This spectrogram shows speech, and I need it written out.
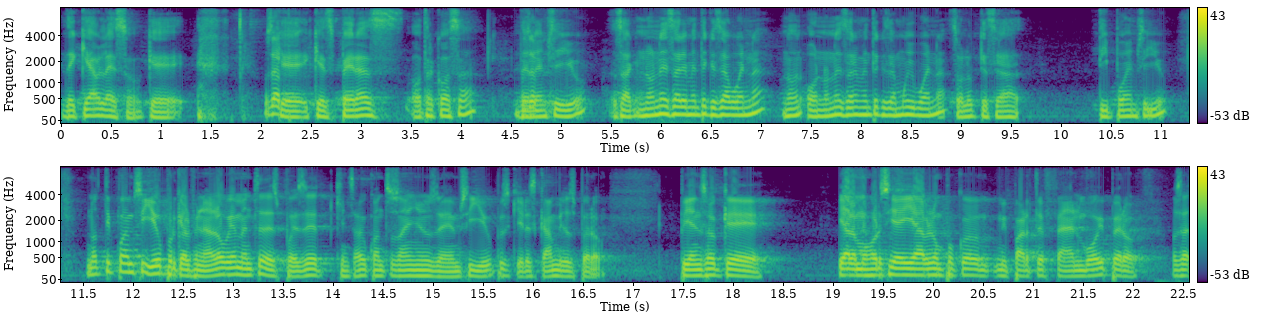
¿De qué habla eso? ¿Que, O sea, que, que esperas otra cosa del sea- MCU? O sea, no necesariamente que sea buena, no, o no necesariamente que sea muy buena, solo que sea tipo MCU. No tipo MCU, porque al final, obviamente, después de quién sabe cuántos años de MCU, pues quieres cambios, pero pienso que. Y a lo mejor sí ahí habla un poco de mi parte fanboy, pero, o sea,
